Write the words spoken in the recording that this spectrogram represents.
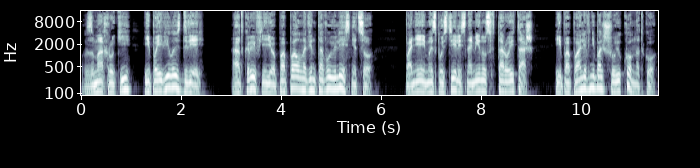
Взмах руки, и появилась дверь. Открыв ее, попал на винтовую лестницу. По ней мы спустились на минус второй этаж и попали в небольшую комнатку.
